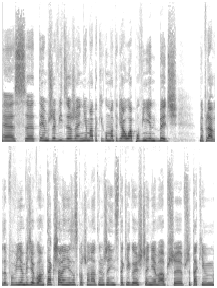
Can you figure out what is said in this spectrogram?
e, z tym, że widzę, że nie ma takiego materiału, a powinien być Naprawdę, powinien być. Ja byłam tak szalenie zaskoczona tym, że nic takiego jeszcze nie ma przy, przy takim,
